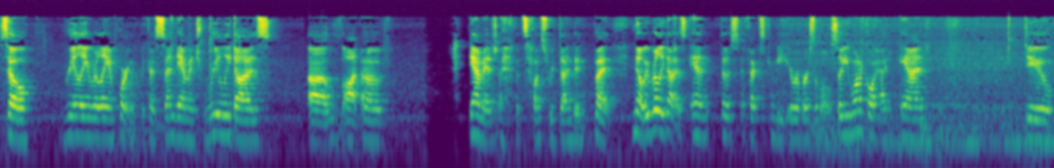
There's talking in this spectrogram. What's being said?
So really, really important because sun damage really does a lot of damage. that sounds redundant, but no, it really does. And those effects can be irreversible. So you wanna go ahead and do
